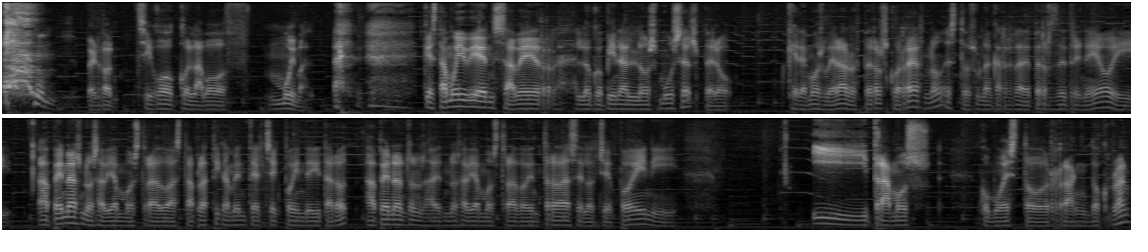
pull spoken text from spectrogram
perdón, sigo con la voz muy mal. que está muy bien saber lo que opinan los musers, pero queremos ver a los perros correr, ¿no? Esto es una carrera de perros de trineo y apenas nos habían mostrado hasta prácticamente el checkpoint de Itarot, apenas nos, habían mostrado entradas en los checkpoint y, y tramos como esto Rank Dog Run.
